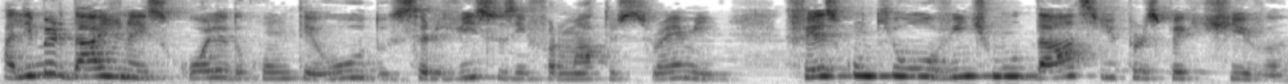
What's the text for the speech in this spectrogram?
A liberdade na escolha do conteúdo, serviços em formato streaming, fez com que o ouvinte mudasse de perspectiva,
